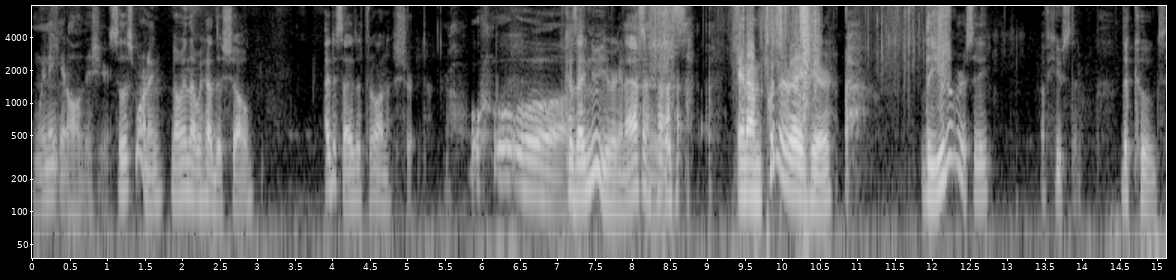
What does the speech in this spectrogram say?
winning it all this year? so this morning, knowing that we had this show, I decided to throw on a shirt because I knew you were going to ask me this, and I'm putting it right here. The University of Houston, the Cougs,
